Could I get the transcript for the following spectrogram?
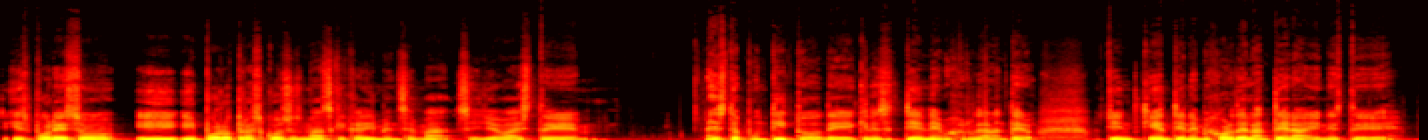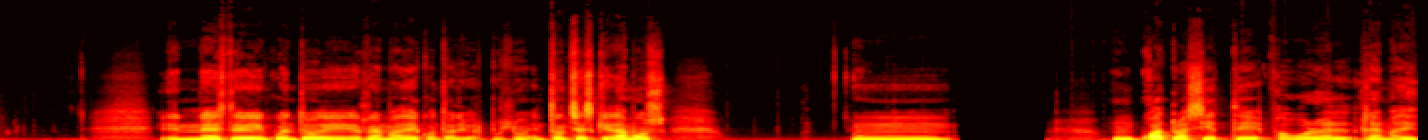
Y es por eso y, por otras cosas más que Karim Benzema se lleva este, este puntito de quién tiene mejor delantero. Quién, tiene mejor delantera en este, en este encuentro de Real Madrid contra Liverpool. ¿no? Entonces quedamos un, un 4 a 7 favor al Real Madrid.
